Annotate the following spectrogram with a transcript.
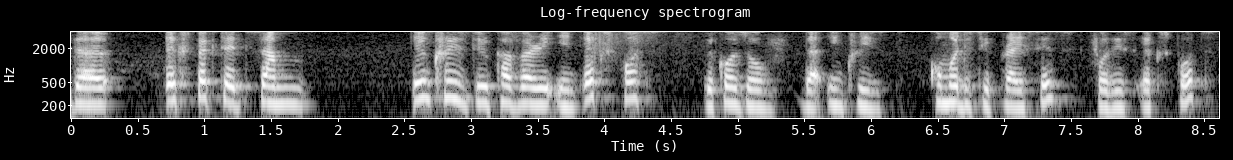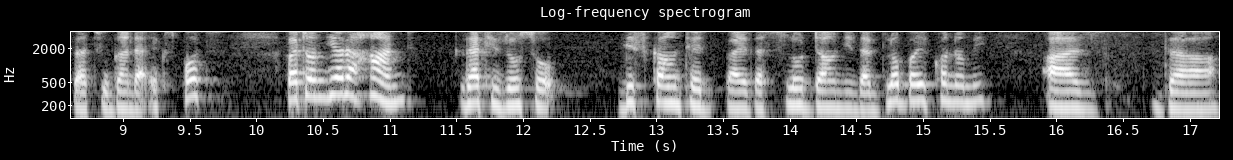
the expected some increased recovery in exports because of the increased commodity prices for these exports that Uganda exports. But on the other hand, that is also discounted by the slowdown in the global economy as the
